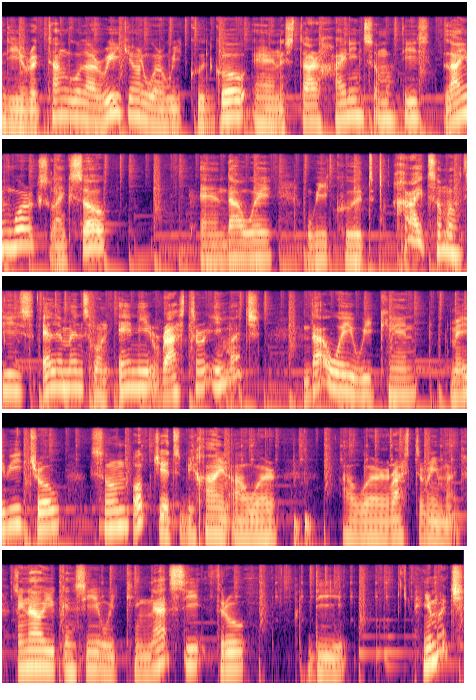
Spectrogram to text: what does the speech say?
the rectangular region where we could go and start hiding some of these line works like so. And that way we could hide some of these elements on any raster image. That way we can maybe draw some objects behind our our raster image. So now you can see we cannot see through the image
